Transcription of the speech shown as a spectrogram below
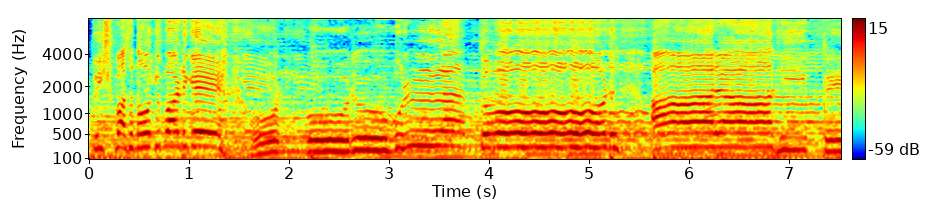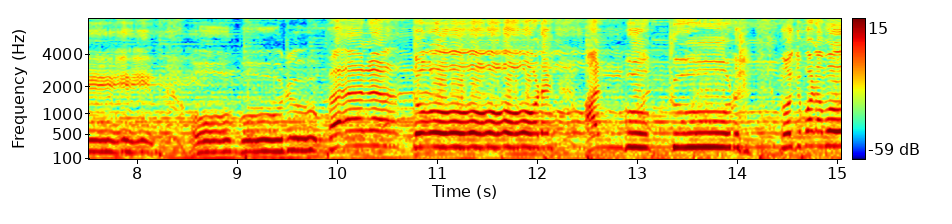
വിശ്വാസം നോക്കി പാടുകേ. ഒൻപൊരു ഉള്ളത്തോട് ആരാധിപ്പേ? ഓമ്പൊരു ഫലത്തോടെ അൻപുക്കൂട്. കൂട് നോക്കി പാടമോ?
